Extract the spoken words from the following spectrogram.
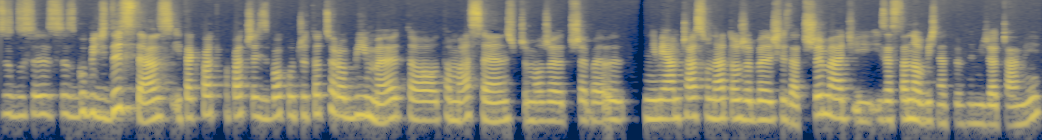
z, z, zgubić dystans i tak popatrzeć z boku, czy to, co robimy, to, to ma sens, czy może trzeba, nie miałam czasu na to, żeby się zatrzymać i, i zastanowić nad pewnymi rzeczami.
